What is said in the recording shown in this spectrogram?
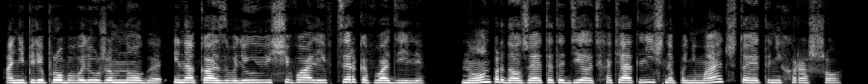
они перепробовали уже многое, и наказывали, и увещевали, и в церковь водили. Но он продолжает это делать, хотя отлично понимает, что это нехорошо.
